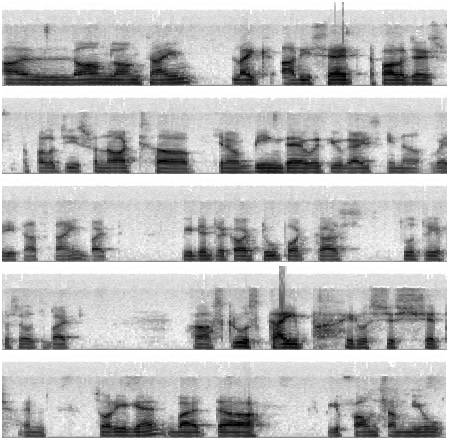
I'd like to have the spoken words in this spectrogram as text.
a long, long time. Like Adi said, apologize, apologies for not, uh, you know, being there with you guys in a very tough time. But we did record two podcasts, two or three episodes. But uh, screw Skype, it was just shit. And sorry again, but uh, we found some new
